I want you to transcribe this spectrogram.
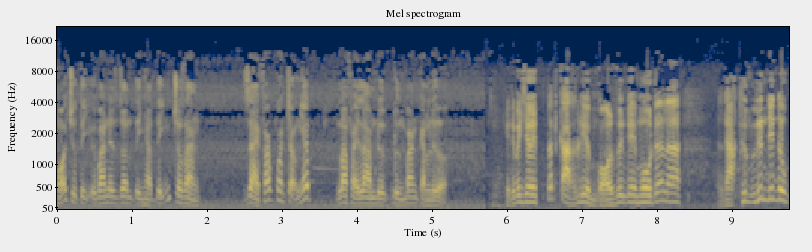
Phó Chủ tịch Ủy ban nhân dân tỉnh Hà Tĩnh cho rằng giải pháp quan trọng nhất là phải làm được đường băng cản lửa. Thế bây giờ tất cả các điểm có vấn đề một đó là gạt thường liên liên tục,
